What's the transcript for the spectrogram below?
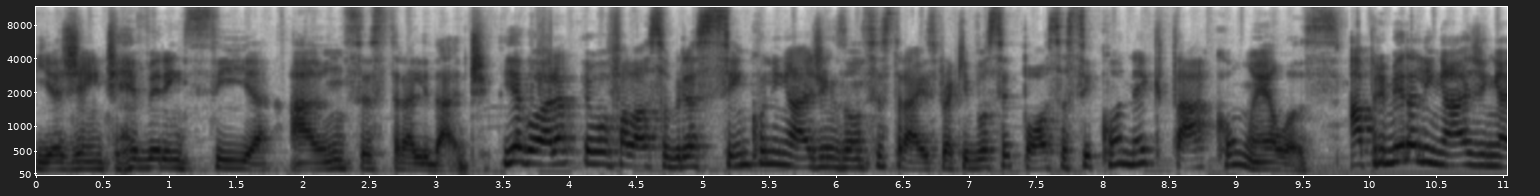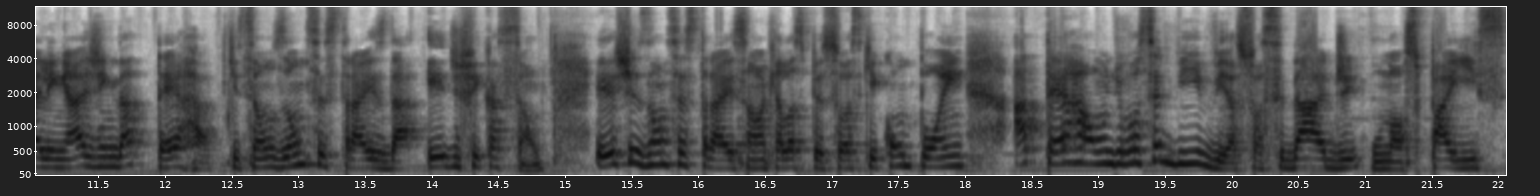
e a gente reverencia a ancestralidade. E agora eu vou falar sobre as cinco linhagens ancestrais para que você possa se conectar com elas. A primeira linhagem é a linhagem da terra, que são os ancestrais da edificação. Estes ancestrais são aquelas pessoas que compõem a terra onde você vive, a sua cidade, o nosso país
